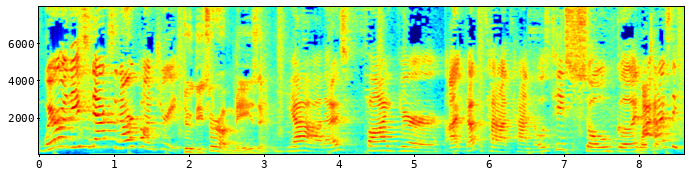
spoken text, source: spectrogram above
Where are these snacks in our country? dude, these are amazing. Yeah, that is fire. I, that's a 10 out of 10. Those taste so good. What's I, that? honestly,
